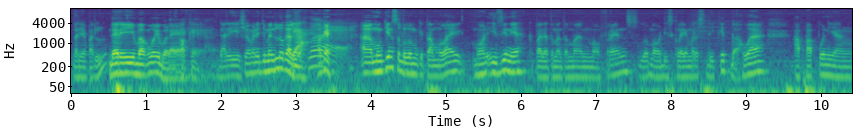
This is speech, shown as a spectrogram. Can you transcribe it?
Dari apa dulu? Dari Bang Boy boleh. Oke, dari show manajemen dulu kali Ya. ya. Oke, Boleh. eh, mungkin sebelum kita mulai, mohon izin ya kepada teman-teman mau friends, gue mau disclaimer sedikit bahwa apa pun yang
